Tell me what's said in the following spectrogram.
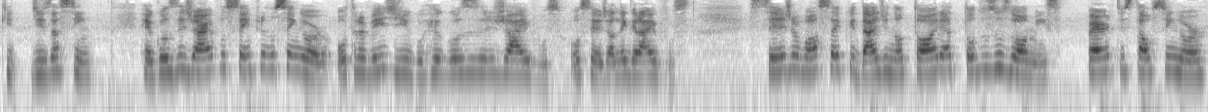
que diz assim: Regozijai-vos sempre no Senhor. Outra vez digo, regozijai-vos, ou seja, alegrai-vos. Seja vossa equidade notória a todos os homens. Perto está o Senhor.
